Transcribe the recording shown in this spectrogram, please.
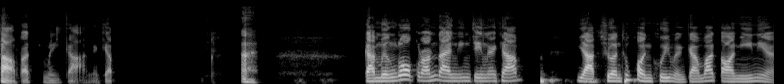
สหรัฐอเมริกานะครับอะการเมืองโลกร้อนแรงจริง ๆ นะครับ อยากชวนทุกคนคุยเหมือนกันว่าตอนนี้เนี่ย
